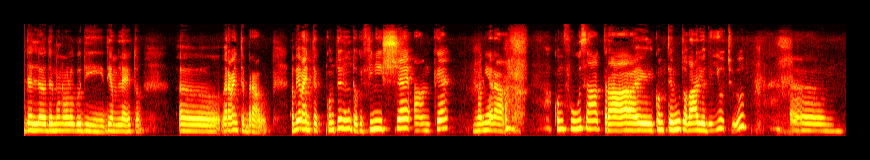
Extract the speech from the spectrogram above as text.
del, del monologo di, di Amleto, eh, veramente bravo. Ovviamente contenuto che finisce anche in maniera confusa tra il contenuto vario di YouTube. Eh,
